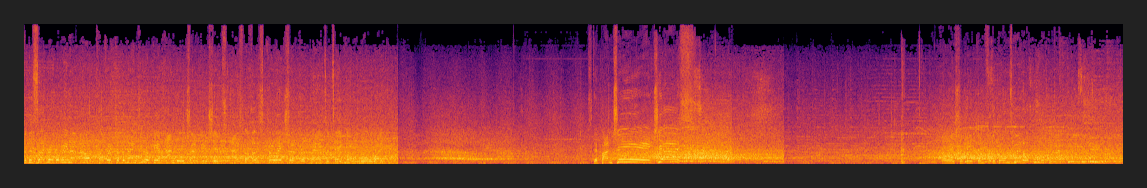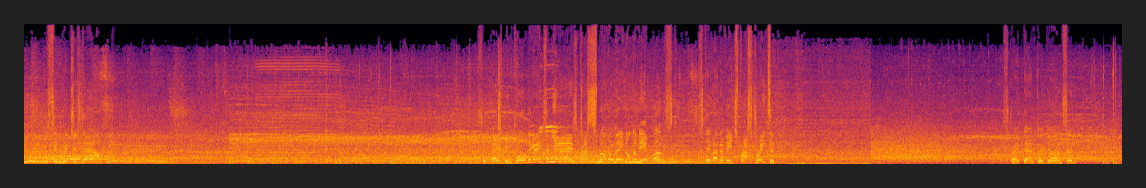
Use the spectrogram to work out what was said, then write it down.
to the Zagreb Arena and our coverage of the Men's European Handball Championships as the host Croatia prepare to take on Norway. Stepancic, yes! And Croatia beat them for the bronze medal. Cindric is down. Play's been called against him, yes, just smuggled in on the near post. Stevanovic frustrated. Straight down to Jönsson.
